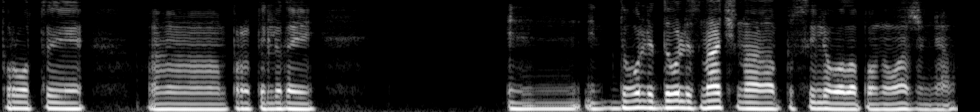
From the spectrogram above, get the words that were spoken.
проти, а, проти людей. І, доволі, доволі значно посилювала повноваження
